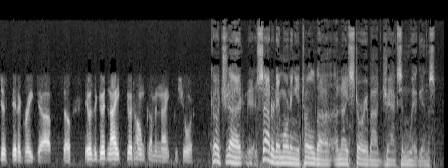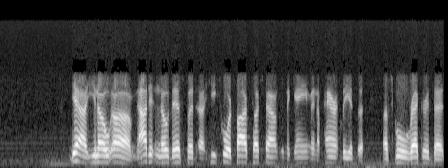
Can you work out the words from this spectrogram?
just did a great job. So it was a good night, good homecoming night for sure. Coach, uh, Saturday morning you told uh, a nice story about Jackson Wiggins. Yeah, you know, uh, I didn't know this, but uh, he scored five touchdowns in the game, and apparently it's a, a school record that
